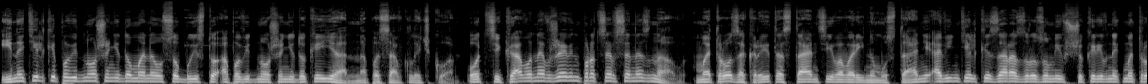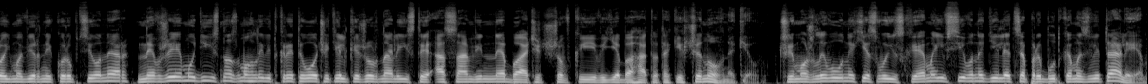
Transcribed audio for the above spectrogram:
І не тільки по відношенню до мене особисто, а по відношенню до киян, написав Кличко. От цікаво, невже він про це все не знав? Метро закрите, станції в аварійному стані, а він тільки зараз зрозумів, що керівник метро ймовірний корупціонер. Невже йому дійсно змогли відкрити очі тільки журналісти, а сам він не бачить, що в Києві є багато таких чиновників? Чи можливо у них є свої схеми, і всі вони діляться прибутками з Віталієм?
